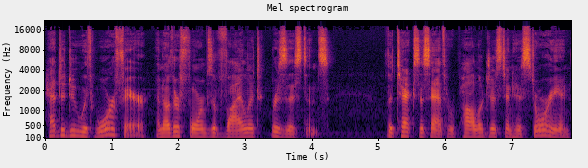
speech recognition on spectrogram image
had to do with warfare and other forms of violent resistance. The Texas anthropologist and historian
